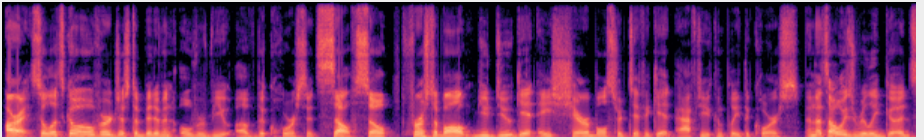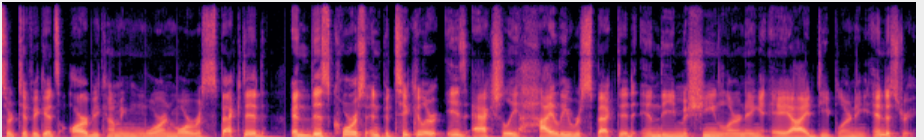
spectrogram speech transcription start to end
All right, so let's go over just a bit of an overview of the course itself. So first of all, you do get a shareable certificate after you complete the course. And that's always really good. Certificates are becoming more and more respected. And this course in particular is actually highly respected in the machine learning, AI, deep learning industry.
